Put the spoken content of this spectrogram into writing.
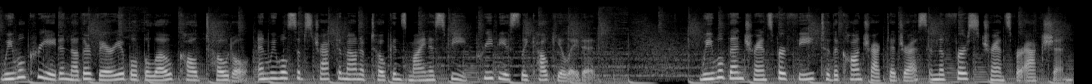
We will create another variable below called total and we will subtract amount of tokens minus fee previously calculated. We will then transfer fee to the contract address in the first transfer action.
